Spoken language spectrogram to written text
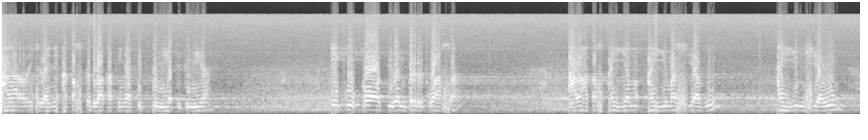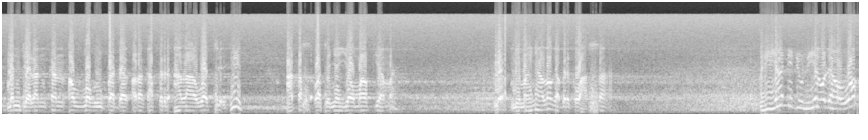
Alar ini atas kedua kakinya di dunia di dunia. Iku qadiran berkuasa. Ala atas ayyam ayyumasyahu ayyum menjalankan Allahu pada orang kafir ala wajhi atas wajahnya yaumal kiamah. Ya, memangnya Allah nggak berkuasa. Dia di dunia oleh Allah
